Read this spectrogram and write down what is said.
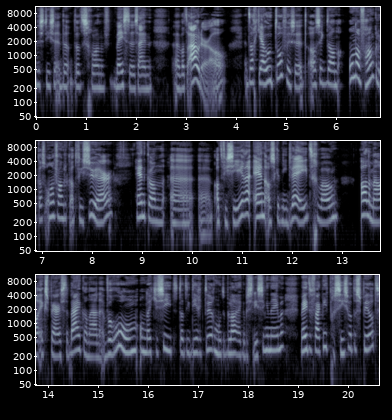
Dus die zijn, dat, dat is gewoon... De meeste zijn wat ouder al. En dacht ik, ja, hoe tof is het als ik dan onafhankelijk, als onafhankelijk adviseur, hen kan eh, eh, adviseren. En als ik het niet weet, gewoon allemaal experts erbij kan halen. Waarom? Omdat je ziet dat die directeuren moeten belangrijke beslissingen nemen, weten vaak niet precies wat er speelt.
